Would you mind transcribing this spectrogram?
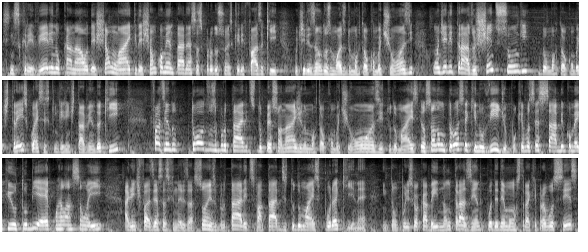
se inscreverem no canal, deixar um like, deixar um comentário nessas produções que ele faz aqui utilizando os mods do Mortal Kombat 11, onde ele traz o Shensung do Mortal Kombat 3, com essa skin que a gente tá vendo aqui, fazendo todos os brutalities do personagem no Mortal Kombat 11 e tudo mais. Eu só não trouxe aqui no vídeo porque vocês sabem como é que o YouTube é com relação aí a gente fazer essas finalizações, brutalities, fatalities e tudo mais por aqui, né? Então por isso que eu acabei não trazendo, poder demonstrar aqui pra vocês,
